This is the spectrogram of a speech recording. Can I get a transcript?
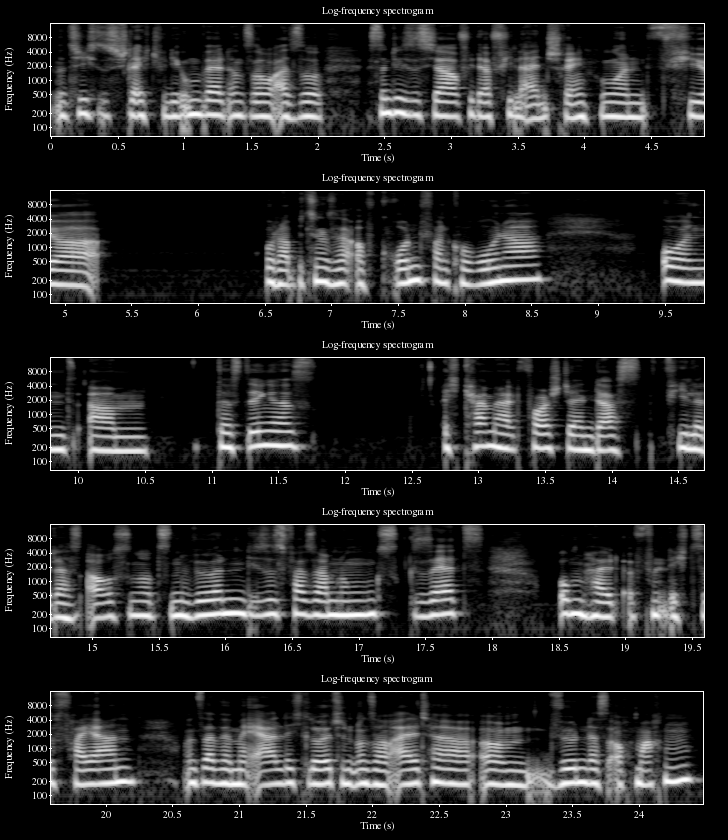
natürlich ist es schlecht für die Umwelt und so. Also es sind dieses Jahr auch wieder viele Einschränkungen für oder beziehungsweise aufgrund von Corona. Und ähm, das Ding ist, ich kann mir halt vorstellen, dass viele das ausnutzen würden, dieses Versammlungsgesetz, um halt öffentlich zu feiern. Und sagen wir mal ehrlich, Leute in unserem Alter ähm, würden das auch machen.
